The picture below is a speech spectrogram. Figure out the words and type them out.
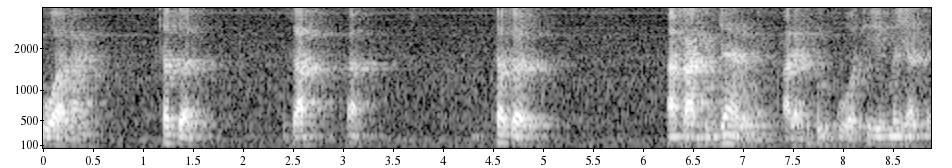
กลัวอะไร ถ้าเกิดสักถ้าเกิด อาการคุณแย่ลงเนี่ยอะไรที่คุณกลัวที่ไม่อยากจะ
